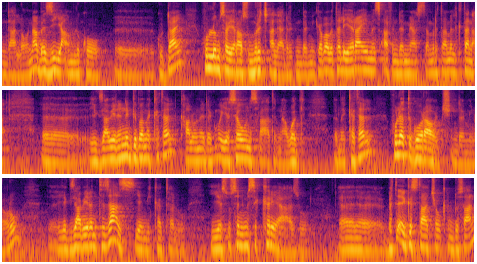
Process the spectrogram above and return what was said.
እንዳለው እና በዚህ የአምልኮ ጉዳይ ሁሉም ሰው የራሱ ምርጫ ሊያደርግ እንደሚገባ በተለይ የራእይ መጽሐፍ እንደሚያስተምር ተመልክተናል። የእግዚአብሔርን ሕግ በመከተል ካልሆነ ደግሞ የሰውን ስርዓትና ወግ በመከተል ሁለት ጎራዎች እንደሚኖሩ የእግዚአብሔርን ትእዛዝ የሚከተሉ ኢየሱስን ምስክር የያዙ በትዕግስታቸው ቅዱሳን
